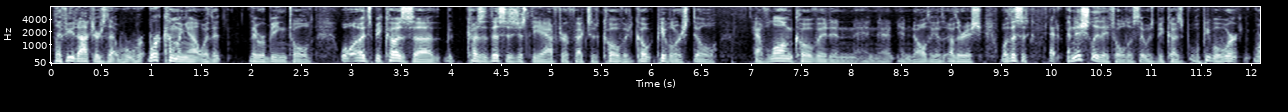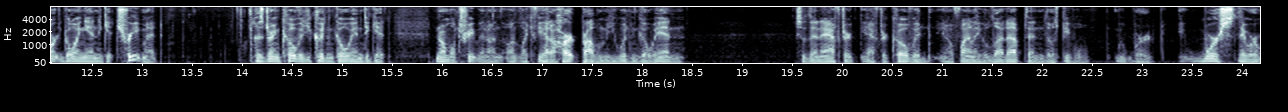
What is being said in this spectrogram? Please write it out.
The few doctors that were, were coming out with it, they were being told, "Well, it's because uh, because this is just the after effects of COVID. Co- people are still have long COVID and, and and all the other issues." Well, this is initially they told us it was because well, people weren't weren't going in to get treatment because during COVID you couldn't go in to get normal treatment on, on like if you had a heart problem you wouldn't go in. So then after after COVID, you know, finally let up, then those people were worse. They were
